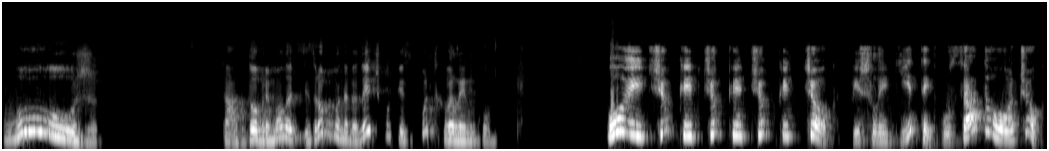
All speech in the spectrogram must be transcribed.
Вуж. Так, добре, молодці. Зробимо невеличку фізкульт хвилинку. Ой, чуки, чуки, чуки, чок. Пішли діти у садочок.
